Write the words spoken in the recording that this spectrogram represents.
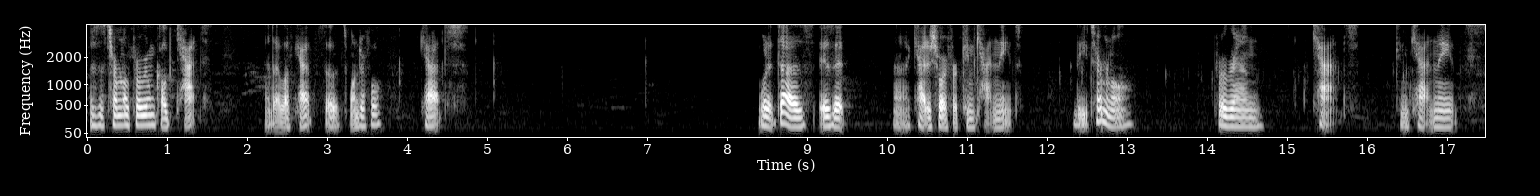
there's this terminal program called cat, and I love cats, so it's wonderful. Cat. What it does is it, uh, cat is short for concatenate. The terminal program cat concatenates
